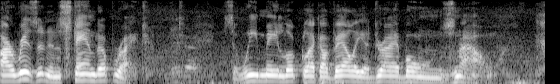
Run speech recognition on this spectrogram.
are risen and stand upright. So we may look like a valley of dry bones now.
